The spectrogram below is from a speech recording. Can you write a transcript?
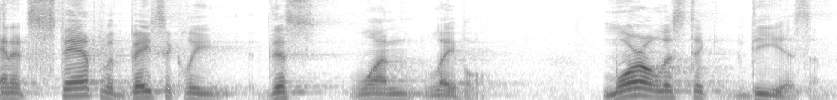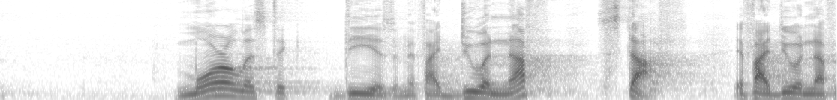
and it's stamped with basically this one label moralistic deism. Moralistic deism. If I do enough stuff, if I do enough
